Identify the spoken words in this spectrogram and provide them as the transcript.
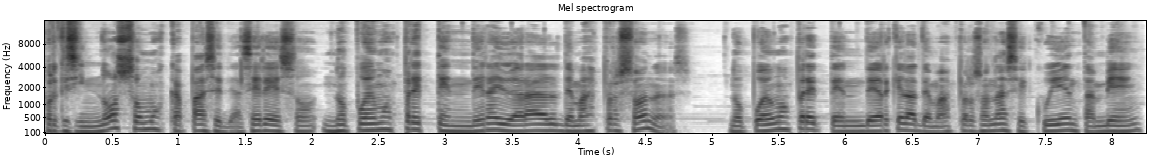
porque si no somos capaces de hacer eso, no podemos pretender ayudar a las demás personas. No podemos pretender que las demás personas se cuiden también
